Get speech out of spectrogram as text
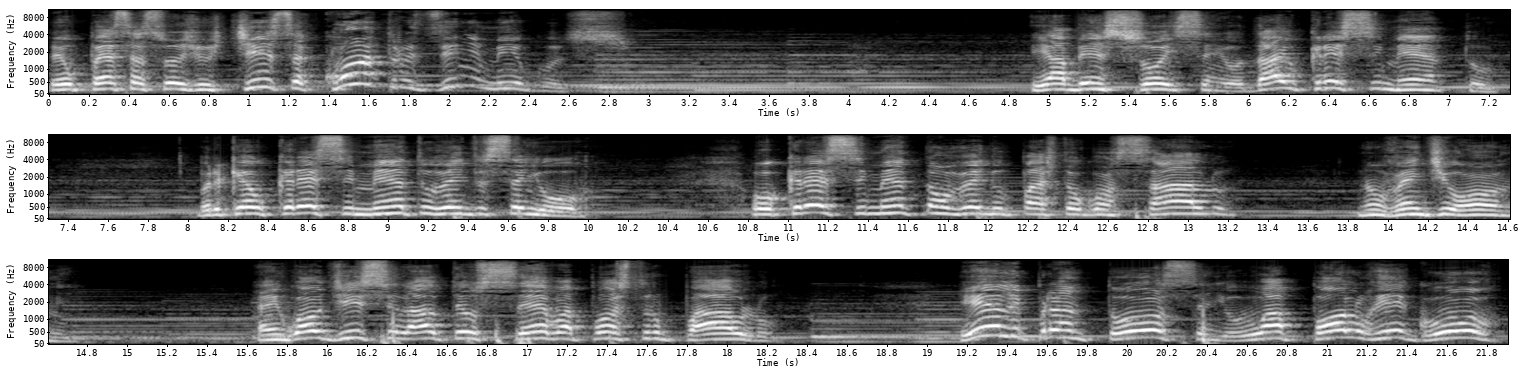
Eu peço a sua justiça contra os inimigos. E abençoe, Senhor. Dai o crescimento porque o crescimento vem do Senhor. O crescimento não vem do pastor Gonçalo, não vem de homem. É igual disse lá o teu servo, apóstolo Paulo. Ele plantou, Senhor, o Apolo regou,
